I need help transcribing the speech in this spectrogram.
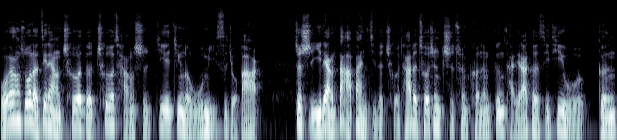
我刚刚说了，这辆车的车长是接近了五米四九八二，这是一辆大半级的车，它的车身尺寸可能跟凯迪拉克的 CT 五、跟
